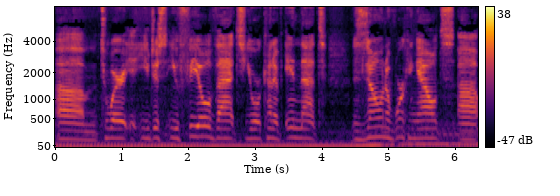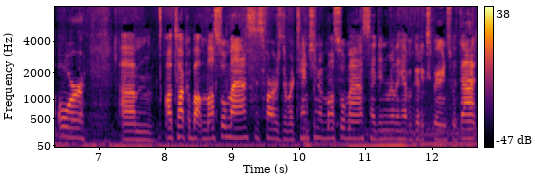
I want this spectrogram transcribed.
um, to where you just you feel that you're kind of in that zone of working out, uh, or um, I'll talk about muscle mass as far as the retention of muscle mass. I didn't really have a good experience with that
